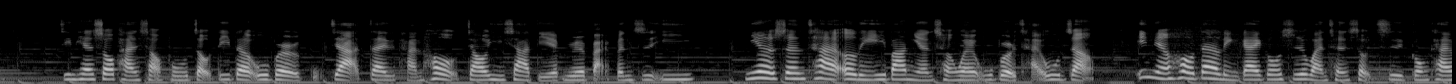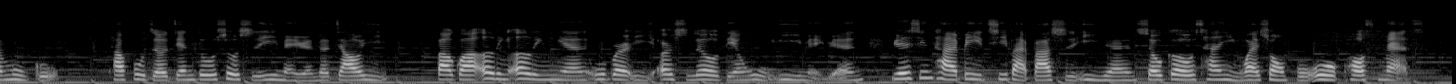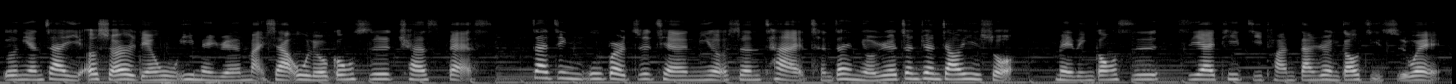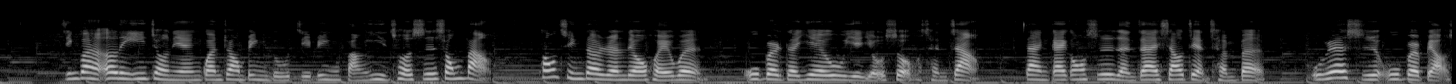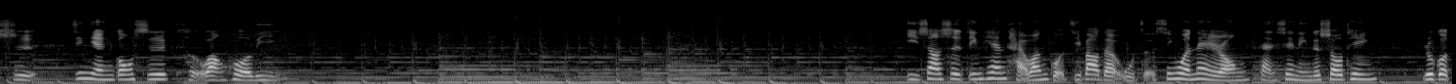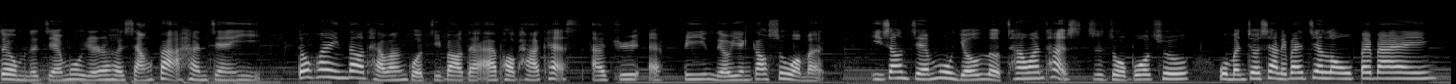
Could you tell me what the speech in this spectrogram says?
今天收盘小幅走低的 Uber 股价在盘后交易下跌约百分之一。尼尔森在2018年成为 Uber 财务长，一年后带领该公司完成首次公开募股。他负责监督数十亿美元的交易。包括2020年，Uber 以26.5亿美元（约新台币780亿元）收购餐饮外送服务 Postmates，隔年再以22.5亿美元买下物流公司 Transbus，在进 Uber 之前，尼尔森蔡曾在纽约证券交易所美林公司 CIT 集团担任高级职位。尽管2019年冠状病毒疾病防疫措施松绑，通勤的人流回稳，Uber 的业务也有所成长，但该公司仍在削减成本。五月时，Uber 表示，今年公司渴望获利。以上是今天台湾国际报的五则新闻内容，感谢您的收听。如果对我们的节目有任何想法和建议，都欢迎到台湾国际报的 Apple Podcast、IG、FB 留言告诉我们。以上节目由 The Taiwan Times 制作播出，我们就下礼拜见喽，拜拜。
